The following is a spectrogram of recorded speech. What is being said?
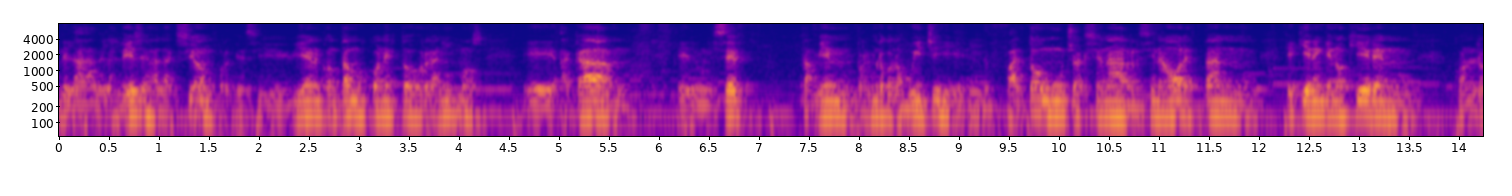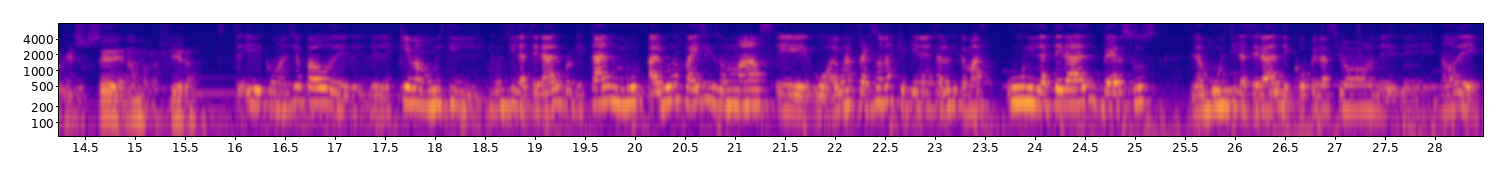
de la- de las leyes a la acción, porque si bien contamos con estos organismos, eh, acá mm, el UNICEF también, por ejemplo, con los wichis, eh, faltó mucho accionar, recién ahora están que quieren, que no quieren, con lo que sucede, ¿no? Me refiero. Este, eh, como decía Pau, de- de- del esquema multi- multilateral, porque están mu- algunos países que son más, eh, o algunas personas que tienen esa lógica más unilateral versus la multilateral de cooperación, de, de, ¿no? de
